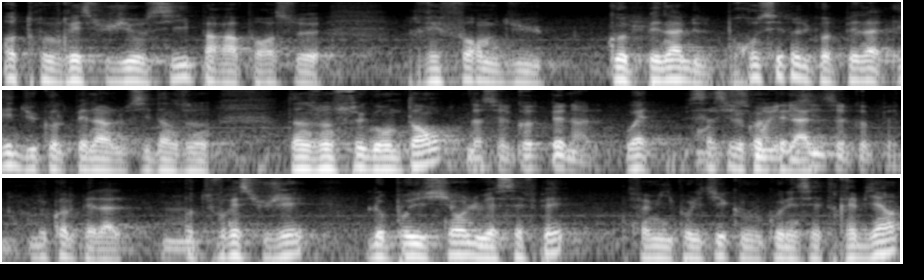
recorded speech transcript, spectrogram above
autre vrai sujet aussi par rapport à ce réforme du code pénal, de procédure du code pénal et du code pénal aussi dans un, dans un second temps. Là, c'est le code pénal. Ouais, ça c'est le code pénal. le code pénal. Le code pénal. Hmm. Autre vrai sujet, l'opposition, l'USFP, famille politique que vous connaissez très bien,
